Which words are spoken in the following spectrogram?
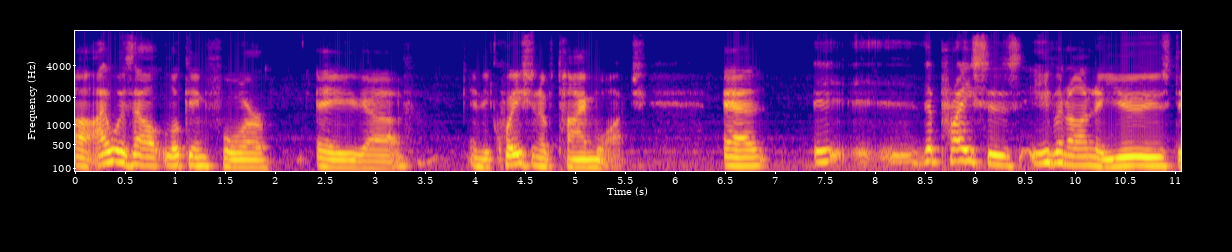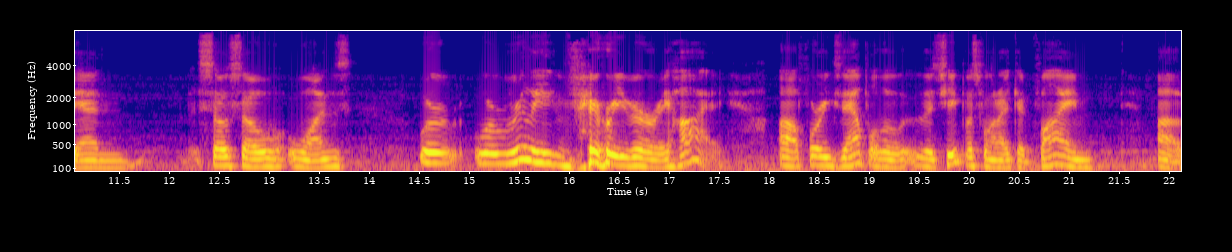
Uh, I was out looking for a uh, an equation of time watch, and the prices, even on the used and so-so ones, were were really very very high. Uh, for example, the, the cheapest one I could find uh,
